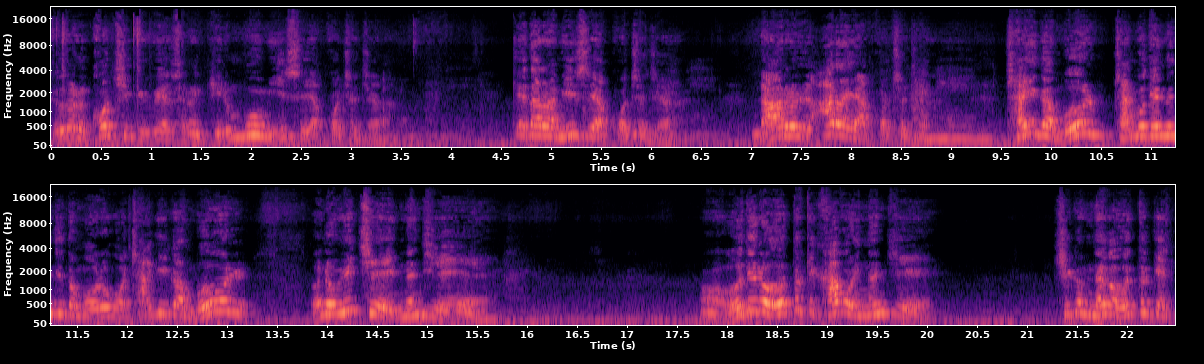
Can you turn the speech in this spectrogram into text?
그걸 고치기 위해서는 기름 부음이 있어야 고쳐져. 깨달음이 있어야 고쳐져. 나를 알아야 고쳐져. 자기가 뭘 잘못했는지도 모르고 자기가 뭘 어느 위치에 있는지 어, 어디로 어떻게 가고 있는지 지금 내가 어떻게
